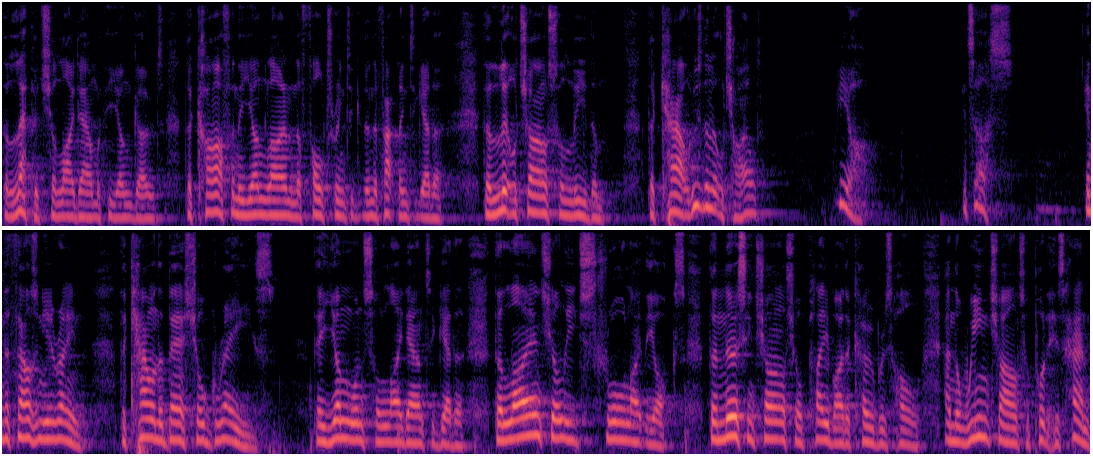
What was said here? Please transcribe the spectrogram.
The leopard shall lie down with the young goat. The calf and the young lion and the faltering to, and the fatling together. The little child shall lead them. The cow, who's the little child? We are. It's us. In the thousand year reign, the cow and the bear shall graze. Their young ones shall lie down together. The lion shall eat straw like the ox. The nursing child shall play by the cobra's hole. And the weaned child shall put his hand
